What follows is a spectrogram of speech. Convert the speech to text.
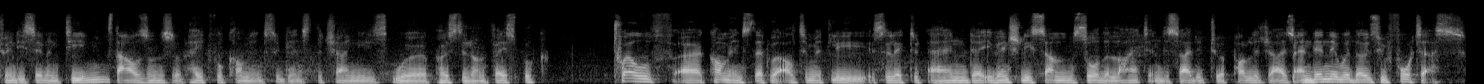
2017, thousands of hateful comments against the Chinese were posted on Facebook. 12 uh, comments that were ultimately selected, and uh, eventually some saw the light and decided to apologize. And then there were those who fought us.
